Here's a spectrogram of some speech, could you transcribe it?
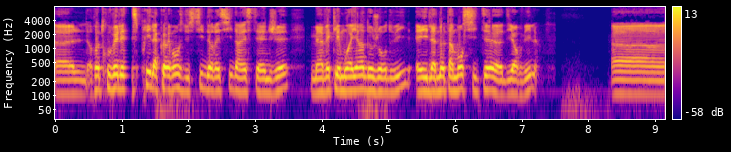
euh, retrouver l'esprit, la cohérence du style de récit d'un STNG, mais avec les moyens d'aujourd'hui. Et il a notamment cité euh, Diorville. Euh,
